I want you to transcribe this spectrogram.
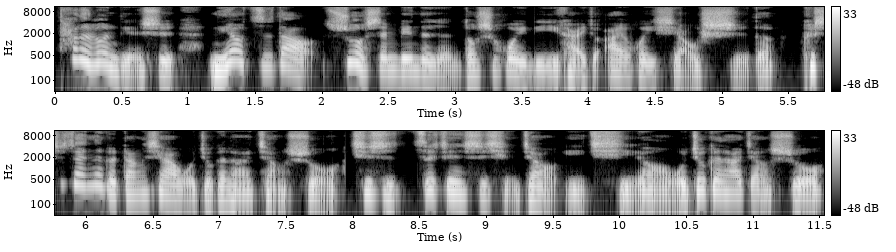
他的论点是，你要知道，所有身边的人都是会离开，就爱会消失的。可是，在那个当下，我就跟他讲说，其实这件事情叫遗弃哦。我就跟他讲说，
